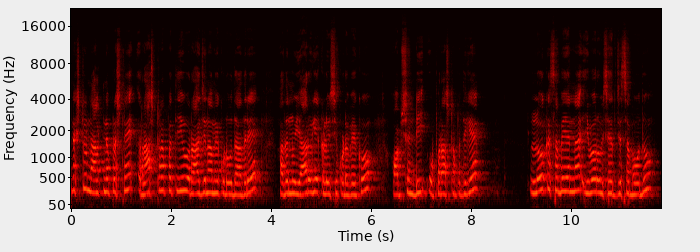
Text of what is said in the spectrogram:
ನೆಕ್ಸ್ಟು ನಾಲ್ಕನೇ ಪ್ರಶ್ನೆ, ರಾಷ್ಟ್ರಪತಿಯು ರಾಜೀನಾಮೆ ಕೊಡುವುದಾದರೆ ಅದನ್ನು ಯಾರಿಗೆ ಕಳುಹಿಸಿಕೊಡಬೇಕು? ಆಪ್ಷನ್ ಡಿ, ಉಪರಾಷ್ಟ್ರಪತಿಗೆ. ಲೋಕಸಭೆಯನ್ನು ಇವರು ವಿಸರ್ಜಿಸಬಹುದು.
